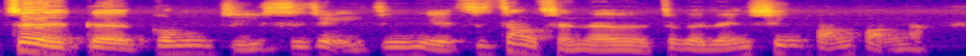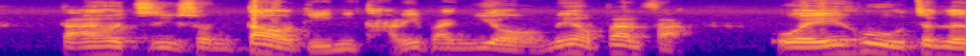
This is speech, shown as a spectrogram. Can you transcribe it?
这个攻击事件已经也是造成了这个人心惶惶啊，大家会质疑说，你到底你塔利班有没有办法？维护这个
